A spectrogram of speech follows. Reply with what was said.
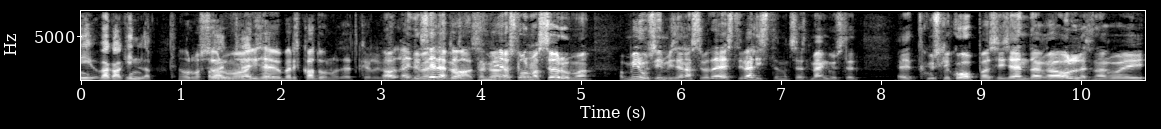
nii väga kindlalt no Urmas Sõõrumaa on ise ju päris kadunud hetkel. no sellepärast, minu arust Urmas Sõõrumaa on minu silmis ennast juba täiesti välistanud sellest mängust, et et kuskil koopas iseendaga olles nagu ei,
